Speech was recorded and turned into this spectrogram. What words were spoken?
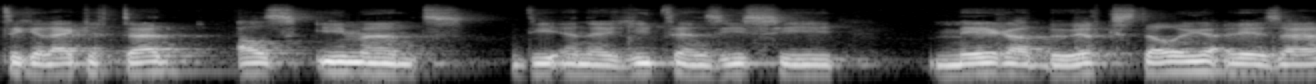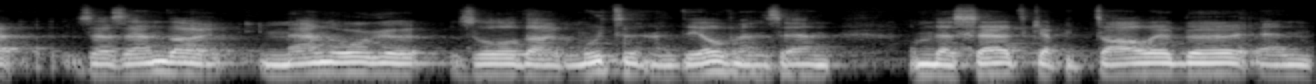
Tegelijkertijd, als iemand die energietransitie mee gaat bewerkstelligen, allee, zij, zij zijn daar, in mijn ogen, zullen daar moeten een deel van zijn. omdat zij het kapitaal hebben en,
